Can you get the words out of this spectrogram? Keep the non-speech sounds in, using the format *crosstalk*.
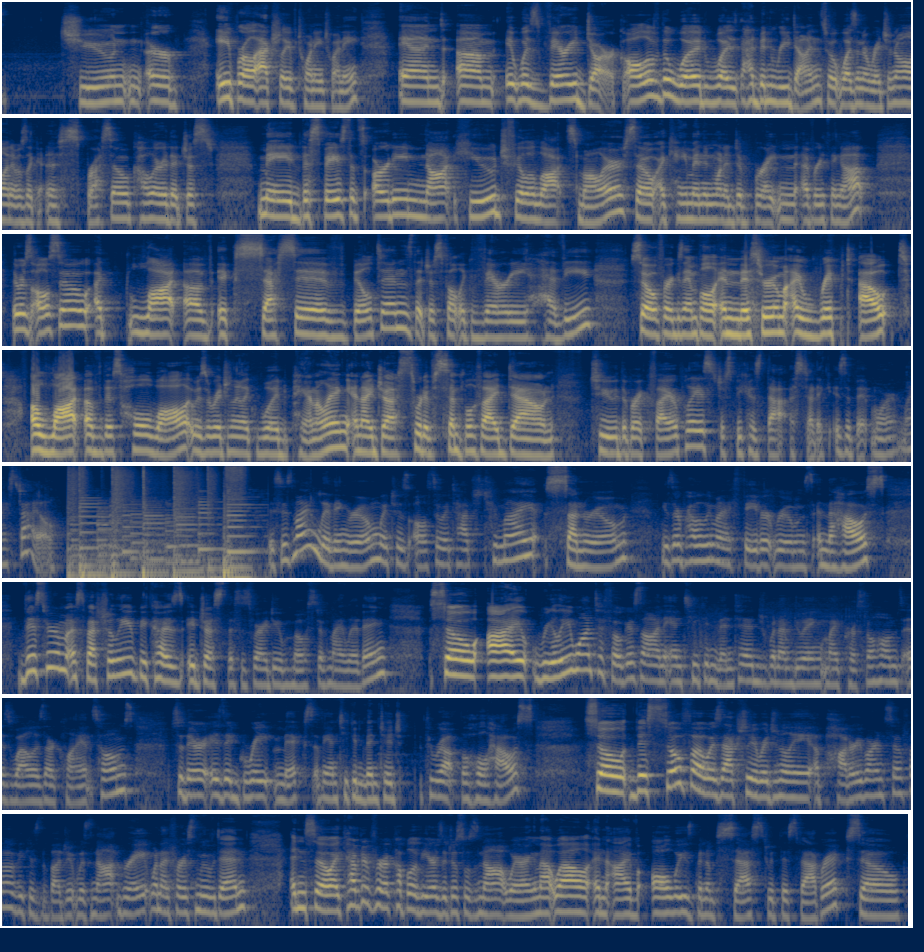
June or April actually of 2020, and um, it was very dark. All of the wood was had been redone, so it wasn't original, and it was like an espresso color that just made the space that's already not huge feel a lot smaller. So I came in and wanted to brighten everything up. There was also a lot of excessive built-ins that just felt like very heavy. So for example, in this room, I ripped out a lot of this whole wall. It was originally like wood paneling and I just sort of simplified down to the brick fireplace just because that aesthetic is a bit more my style. This is my living room, which is also attached to my sunroom. These are probably my favorite rooms in the house. This room especially because it just, this is where I do most of my living. So I really want to focus on antique and vintage when I'm doing my personal homes as well as our clients' homes. So there is a great mix of antique and vintage throughout the whole house. So this sofa was actually originally a Pottery Barn sofa because the budget was not great when I first moved in. And so I kept it for a couple of years. It just was not wearing that well. And I've always been obsessed with this fabric. So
